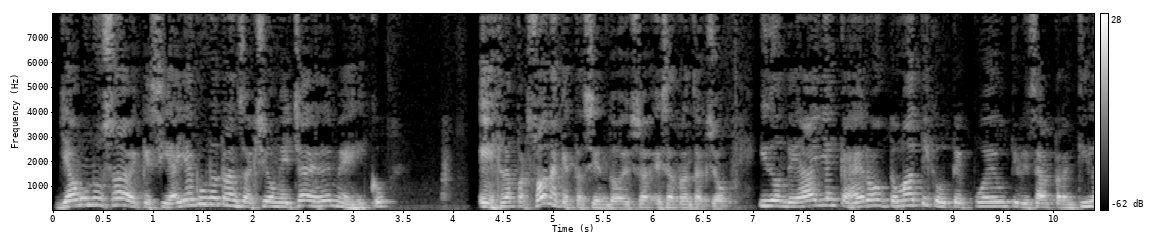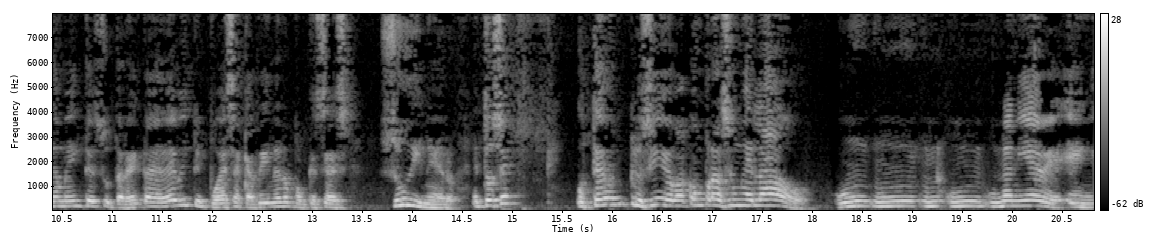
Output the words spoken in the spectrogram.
ya uno sabe que si hay alguna transacción hecha desde México, es la persona que está haciendo esa, esa transacción. Y donde hayan cajeros automáticos, usted puede utilizar tranquilamente su tarjeta de débito y puede sacar dinero porque ese es su dinero. Entonces, usted inclusive va a comprarse un helado una nieve en,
